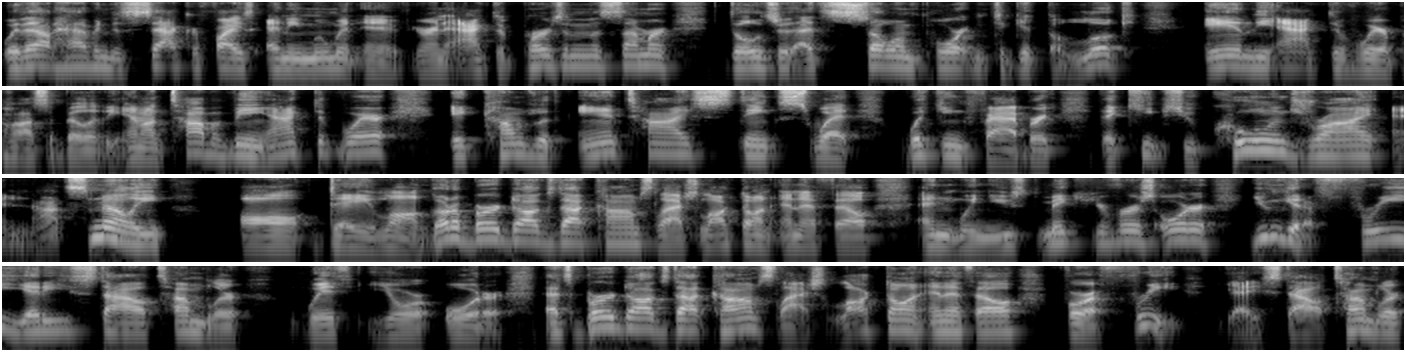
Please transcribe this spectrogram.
without having to sacrifice any movement. And if you're an active person in the summer, those are that's so important to get the look and the active wear possibility. And on top of being active wear, it comes with anti stink sweat wicking fabric that keeps you cool and dry and not smelly all day long. Go to birddogs.com slash locked on NFL. And when you make your first order, you can get a free Yeti style tumbler with your order. That's birddogs.com slash locked on NFL for a free Yeti style tumbler.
